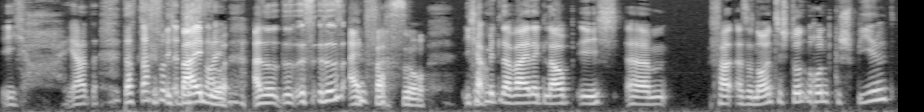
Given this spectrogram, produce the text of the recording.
Ich, ja, das, das wird Ich meine nur, also das ist, es ist einfach so. Ich ja. habe mittlerweile, glaube ich, ähm, also 90 Stunden rund gespielt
